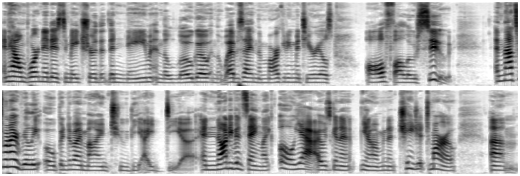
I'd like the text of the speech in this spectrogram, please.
and how important it is to make sure that the name and the logo and the website and the marketing materials all follow suit. And that's when I really opened my mind to the idea and not even saying, like, oh, yeah, I was gonna, you know, I'm gonna change it tomorrow. Um,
